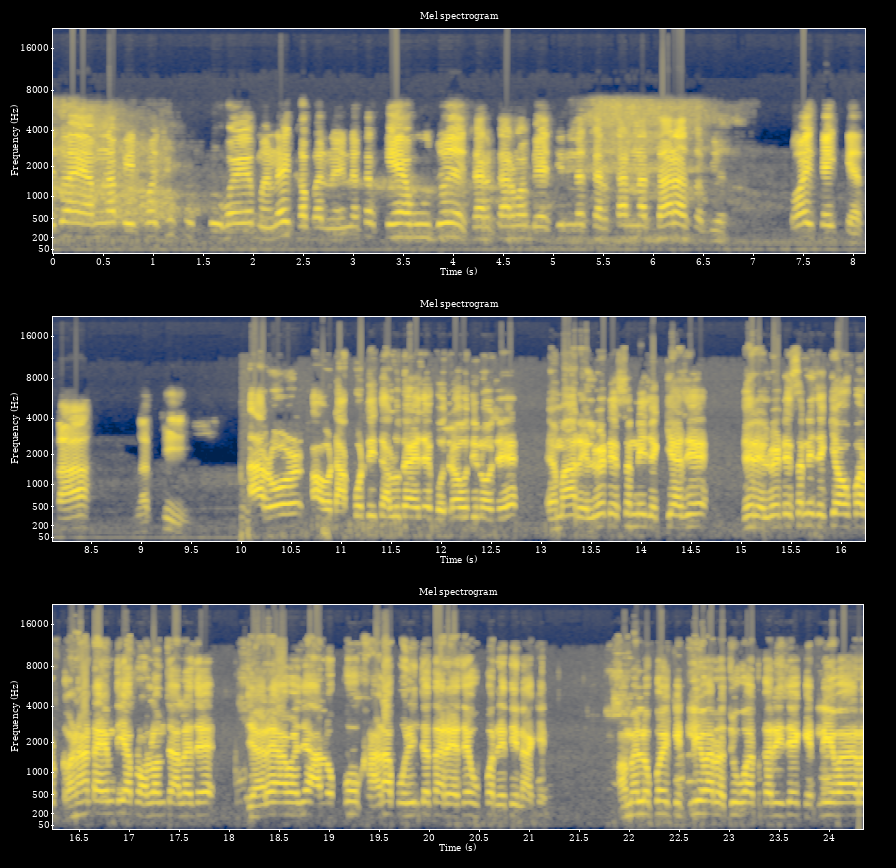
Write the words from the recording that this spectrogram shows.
એ તો એમના પેટમાં શું પૂછતું હોય એ મને ખબર નહીં. નકર કહેવું જોઈએ, સરકારમાં બેસીને સરકારના ધારાસભ્ય તોય કંઈ કહેતા નથી. આ રોડ ડાકોરથી ચાલુ થાય છે ગોધરાવતીનો છે. એમાં રેલવે સ્ટેશનની જગ્યા છે. જે રેલવે સ્ટેશનની જગ્યા ઉપર ઘણા ટાઈમથી આ પ્રોબ્લેમ ચાલે છે. જ્યારે આવે છે આ લોકો ખાડા પૂરીને જતા રહે છે, ઉપર રેતી નાખીને. અમે લોકોએ કેટલી વાર રજૂઆત કરી છે, કેટલી વાર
